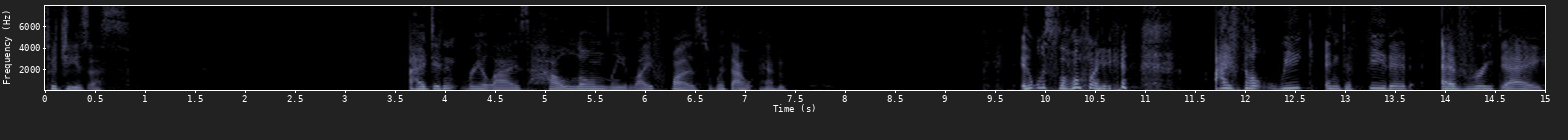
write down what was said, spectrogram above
to Jesus. I didn't realize how lonely life was without him. It was lonely. I felt weak and defeated every day.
